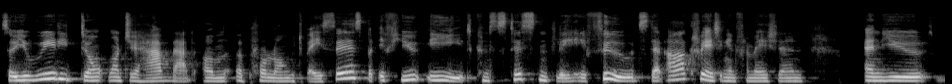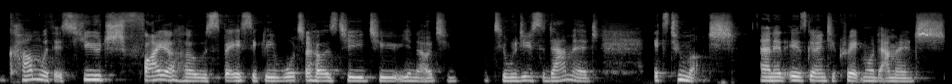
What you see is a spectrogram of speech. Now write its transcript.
So you really don't want to have that on a prolonged basis. But if you eat consistently foods that are creating inflammation, and you come with this huge fire hose, basically water hose to to you know to to reduce the damage, it's too much and it is going to create more damage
